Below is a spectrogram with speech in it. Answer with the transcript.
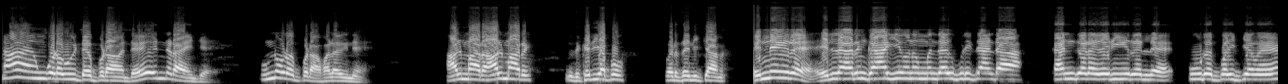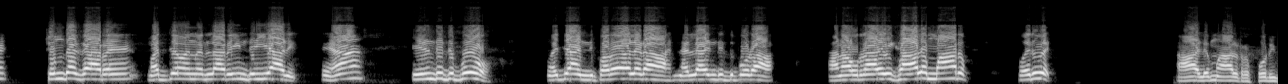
நான் உங்களோட வீட்டை எப்படா வந்தேன்? என்னடா இங்க? உன்னோட எப்படா பழகுனே? ஆள்மாறு ஆள்மாறு. இது கரியா போ. வருத நிக்காம. என்னங்கிற எல்லாரும் காகிவனம் வந்தா இப்படித்தான்டா? கண்கடை தெரிகிறல்ல கூட படிக்கவன் சொந்தக்காரன் மற்றவன் எல்லாரையும் தெரியாது. ஆ? இருந்துட்டு போ. மச்சான் நீ பரவாயில்லடா. நல்லா இருந்துட்டு போடா. ஆனா ஒரு நாளைக்கு காலம் மாறும். வருவேன். ஆளும் ஆள்ற பொறி.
